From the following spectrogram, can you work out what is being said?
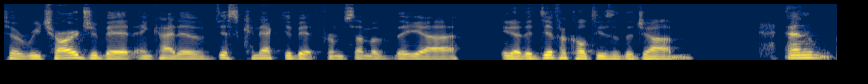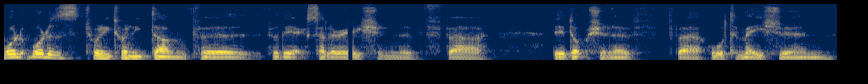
to recharge a bit and kind of disconnect a bit from some of the uh, you know the difficulties of the job. And what what has 2020 done for for the acceleration of uh, the adoption of automation,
